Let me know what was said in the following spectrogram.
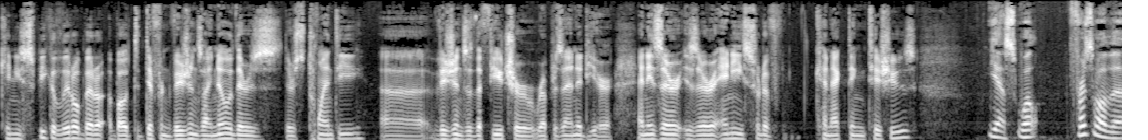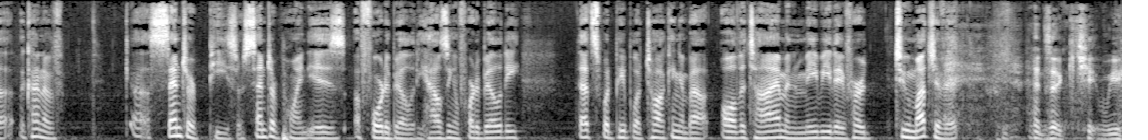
can you speak a little bit about the different visions? I know there's there's twenty uh, visions of the future represented here, and is there is there any sort of connecting tissues? Yes. Well, first of all, the, the kind of uh, centerpiece or center point is affordability, housing affordability. That's what people are talking about all the time, and maybe they've heard too much of it. and so we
